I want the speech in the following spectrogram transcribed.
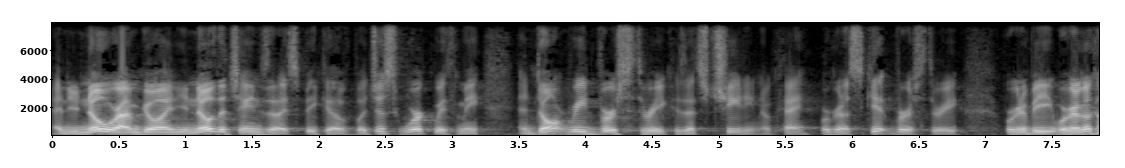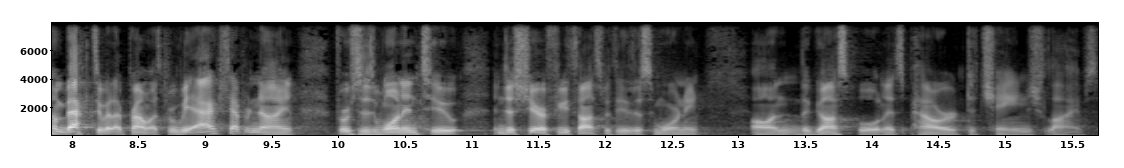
and you know where I'm going. You know the change that I speak of, but just work with me and don't read verse 3 because that's cheating, okay? We're going to skip verse 3. We're going to be we're going to come back to it, I promise. We'll be Acts chapter 9 verses 1 and 2 and just share a few thoughts with you this morning on the gospel and its power to change lives.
